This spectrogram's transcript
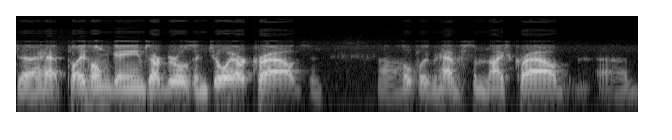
to have, play home games. Our girls enjoy our crowds, and uh, hopefully we can have some nice crowd, um,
